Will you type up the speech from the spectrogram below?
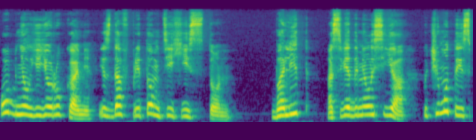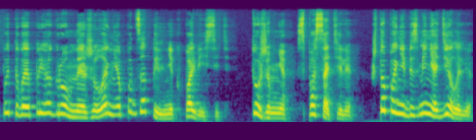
обнял ее руками, издав притом тихий стон. «Болит?» — осведомилась я, почему-то испытывая преогромное желание подзатыльник повесить. Тоже мне спасатели. Что бы они без меня делали?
